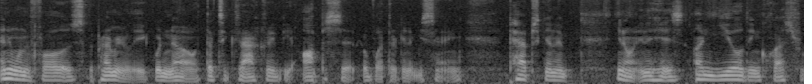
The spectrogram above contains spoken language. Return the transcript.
anyone that follows the Premier League would know that's exactly the opposite of what they're going to be saying. Pep's going to, you know, in his unyielding quest for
